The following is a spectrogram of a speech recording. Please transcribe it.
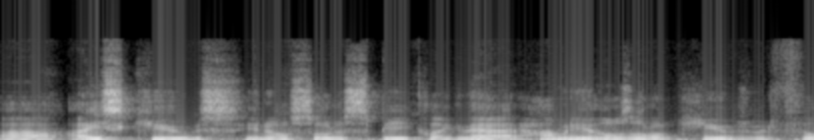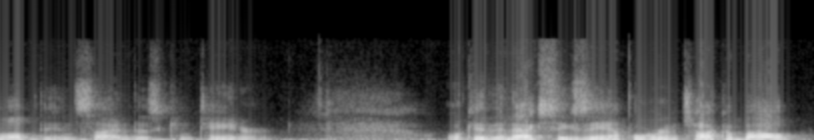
uh, ice cubes, you know, so to speak, like that. How many of those little cubes would fill up the inside of this container? Okay, the next example, we're going to talk about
